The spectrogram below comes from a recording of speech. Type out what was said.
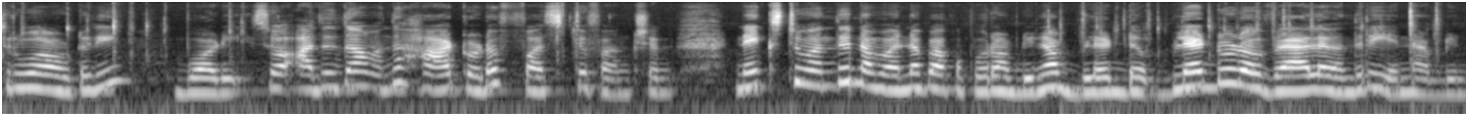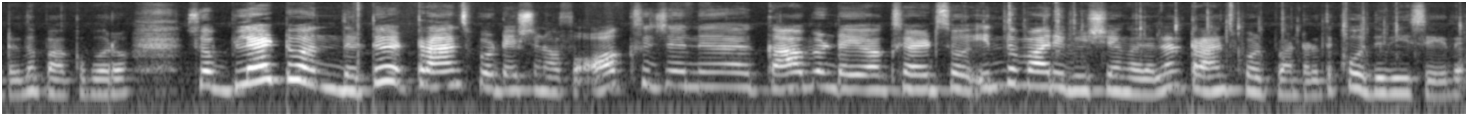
throughout the body so அதுதான் வந்து ஹார்ட்டோட ஃபஸ்ட்டு ஃபங்க்ஷன் நெக்ஸ்ட் வந்து நம்ம என்ன பார்க்க போகிறோம் அப்படின்னா பிளட்டு பிளட்டோட வேலை வந்துட்டு என்ன அப்படின்றத பார்க்க போகிறோம் ஸோ பிளட் வந்துட்டு transportation of oxygen carbon dioxide so இந்த மாதிரி விஷயங்கள் எல்லாம் டிரான்ஸ்போர்ட் பண்ணுறதுக்கு உதவி செய்யுது.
